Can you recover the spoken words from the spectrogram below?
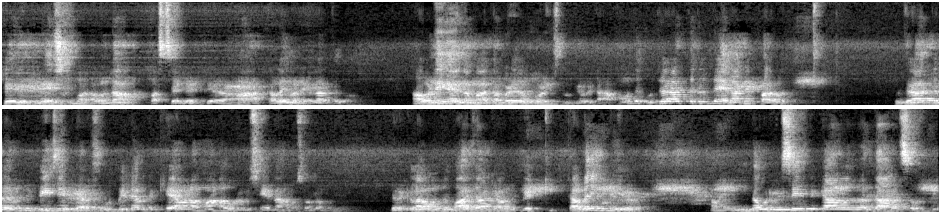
பேரு தினேஷ்குமார். அவன் தான் ஃபர்ஸ்ட் தலைவன் எல்லாத்துக்கும். அவனே நம்ம தமிழக போலீஸ் தூக்கி விட்டான். அப்போ வந்து குஜராத்திலிருந்து எல்லாமே பரவுது. குஜராத்தில் வந்து பிஜேபி அரசு. உண்மையிலே வந்து கேவலமான ஒரு விஷயம் தான் நம்ம சொல்ல முடியும். இதற்கெல்லாம் வந்து பாஜக வந்து வெட்டி தலைமுடிகிறது நம்ம இந்த ஒரு விஷயத்துக்காவது அந்த அரசு வந்து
